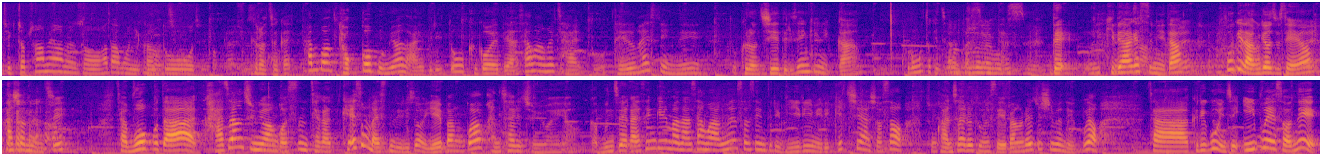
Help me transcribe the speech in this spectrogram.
직접 참여하면서 하다 보니까 또 그렇죠. 그러니까 한번 겪어보면 아이들이 또 그거에 대한 상황을 잘 또 대응할 수 있는 또 그런 지혜들이 생기니까 그런 것도 괜찮을 것 같습니다. 도전해보겠습니다. 네, 기대하겠습니다. 후기 남겨주세요. 하셨는지. 자, 무엇보다 가장 중요한 것은 제가 계속 말씀드리죠. 예방과 관찰이 중요해요. 그러니까 문제가 생길 만한 상황은 선생님들이 미리 미리 캐치하셔서 좀 관찰을 통해서 예방을 해주시면 되고요. 자, 그리고 이제 2부에서는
